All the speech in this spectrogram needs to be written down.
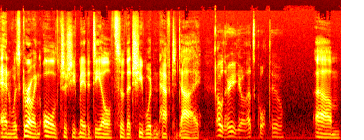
and was growing old, so she made a deal so that she wouldn't have to die. Oh, there you go. That's cool too. Um,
